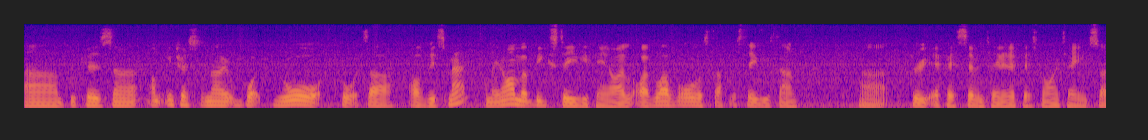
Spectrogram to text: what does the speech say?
Um, because uh, I'm interested to know what your thoughts are of this map. I mean, I'm a big Stevie fan. I, I love all the stuff that Stevie's done uh, through FS17 and FS19, so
